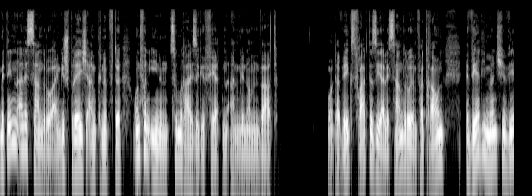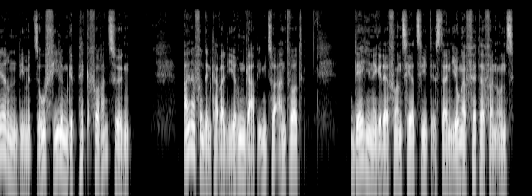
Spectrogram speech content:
mit denen Alessandro ein Gespräch anknüpfte und von ihnen zum Reisegefährten angenommen ward. Unterwegs fragte sie Alessandro im Vertrauen, wer die Mönche wären, die mit so vielem Gepäck voranzögen. Einer von den Kavalieren gab ihm zur Antwort Derjenige, der vor uns herzieht, ist ein junger Vetter von uns,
